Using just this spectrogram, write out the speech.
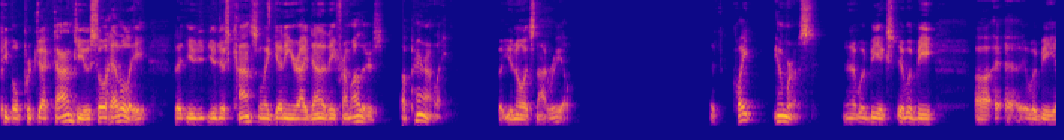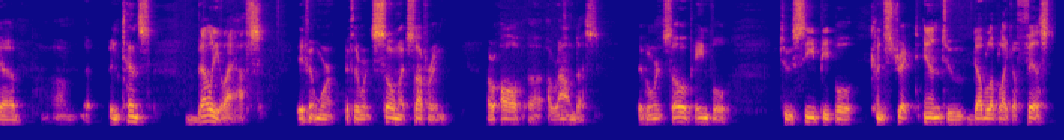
people project onto you so heavily that you, you're just constantly getting your identity from others, apparently, but you know it's not real. It's quite humorous, and it would be it would be uh, it would be uh, um, intense belly laughs if it weren't if there weren't so much suffering all uh, around us. If it weren't so painful to see people constrict into double up like a fist,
